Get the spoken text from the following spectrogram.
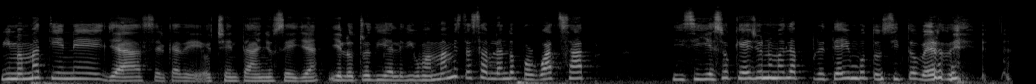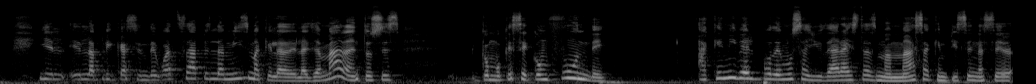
Mi mamá tiene ya cerca de 80 años ella, y el otro día le digo, mamá, me estás hablando por WhatsApp. Y si eso que yo nomás le apreté hay un botoncito verde. y la aplicación de WhatsApp es la misma que la de la llamada. Entonces, como que se confunde. ¿A qué nivel podemos ayudar a estas mamás a que empiecen a hacer,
